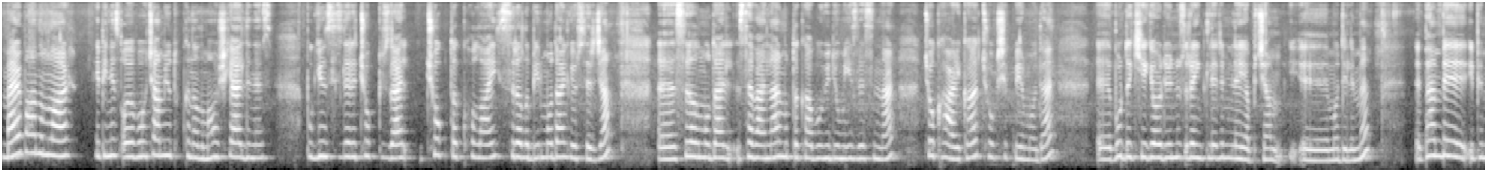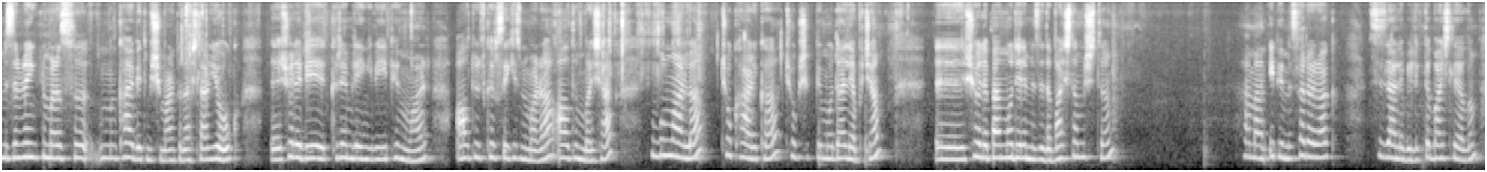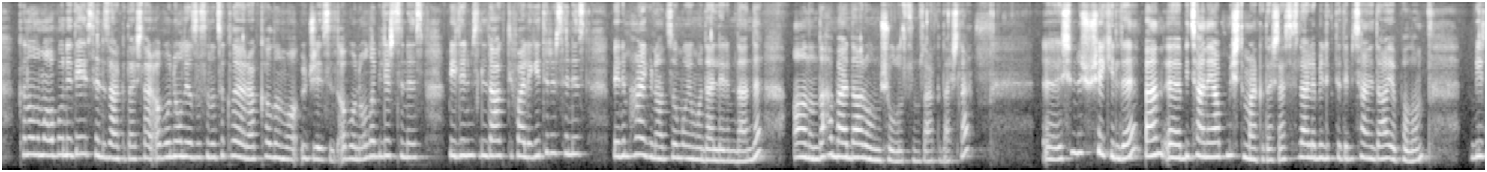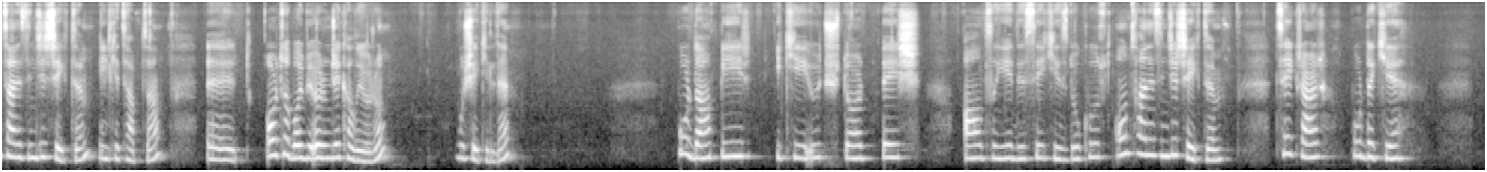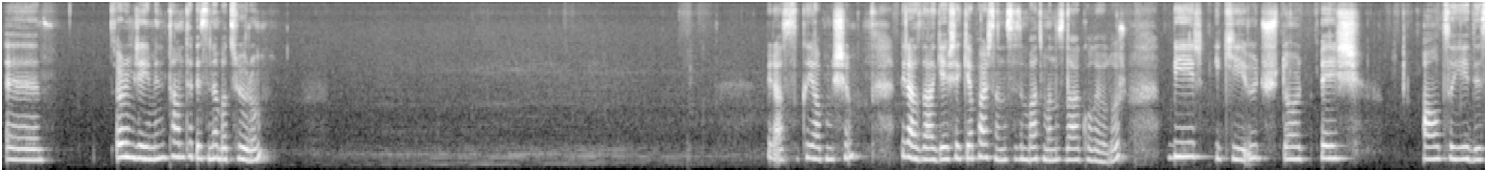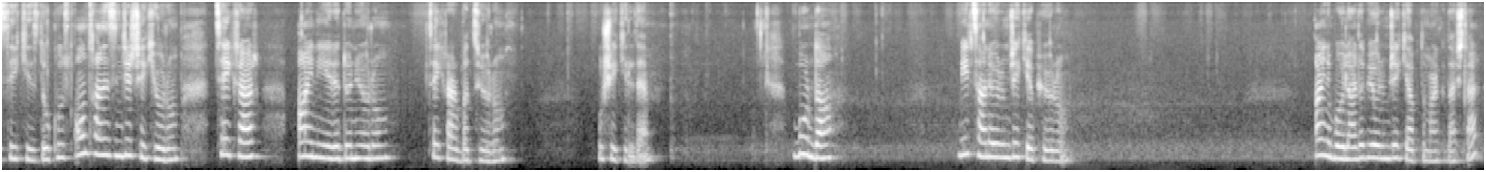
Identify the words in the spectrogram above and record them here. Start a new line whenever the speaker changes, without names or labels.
Merhaba hanımlar. Hepiniz Oya Bohçam YouTube kanalıma hoş geldiniz. Bugün sizlere çok güzel, çok da kolay sıralı bir model göstereceğim. Ee, sıralı model sevenler mutlaka bu videomu izlesinler. Çok harika, çok şık bir model. Ee, buradaki gördüğünüz renklerimle yapacağım e, modelimi. E, Pembe ipimizin renk numarasını kaybetmişim arkadaşlar. Yok. E, şöyle bir krem rengi bir ipim var. 648 numara altın başak. Bunlarla çok harika, çok şık bir model yapacağım. E, şöyle ben modelimize de başlamıştım. Hemen ipimi sararak sizlerle birlikte başlayalım. Kanalıma abone değilseniz arkadaşlar abone ol yazısını tıklayarak kanalıma ücretsiz abone olabilirsiniz. Bildirim zili de aktif hale getirirseniz benim her gün attığım oya modellerimden de anında haberdar olmuş olursunuz arkadaşlar. Ee, şimdi şu şekilde ben e, bir tane yapmıştım arkadaşlar. Sizlerle birlikte de bir tane daha yapalım. Bir tane zincir çektim ilk etapta. Ee, orta boy bir örümcek alıyorum. Bu şekilde. Burada 1, 2, 3, 4, 5, 6, 7, 8, 9, 10 tane zincir çektim. Tekrar buradaki e, örümceğimin tam tepesine batıyorum. Biraz sıkı yapmışım. Biraz daha gevşek yaparsanız sizin batmanız daha kolay olur. 1, 2, 3, 4, 5, 6, 7, 8, 9, 10 tane zincir çekiyorum. Tekrar aynı yere dönüyorum. Tekrar batıyorum. Bu şekilde. Burada bir tane örümcek yapıyorum. Aynı boylarda bir örümcek yaptım arkadaşlar.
